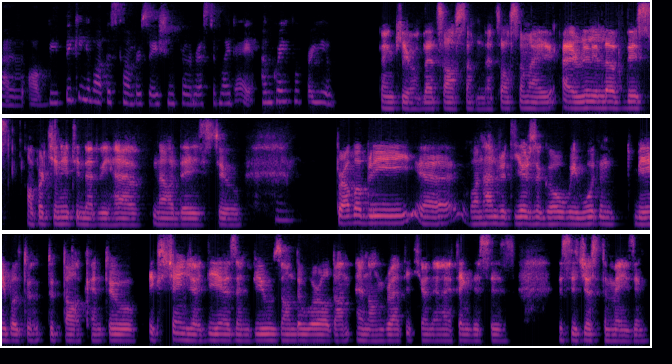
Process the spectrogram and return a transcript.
I'll, I'll be thinking about this conversation for the rest of my day. I'm grateful for you. Thank you. That's awesome. That's awesome. I, I really love this opportunity that we have nowadays to mm probably uh, 100 years ago we wouldn't be able to, to talk and to exchange ideas and views on the world on, and on gratitude and i think this is this is just amazing.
